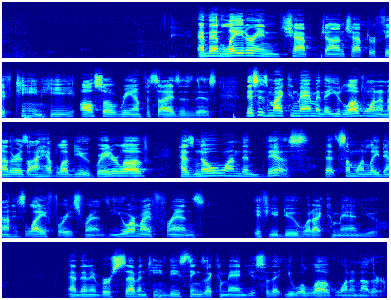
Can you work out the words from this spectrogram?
And then later in chap- John chapter 15, he also reemphasizes this. This is my commandment that you love one another as I have loved you. Greater love has no one than this, that someone lay down his life for his friends. You are my friends if you do what I command you. And then in verse 17, these things I command you so that you will love one another.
